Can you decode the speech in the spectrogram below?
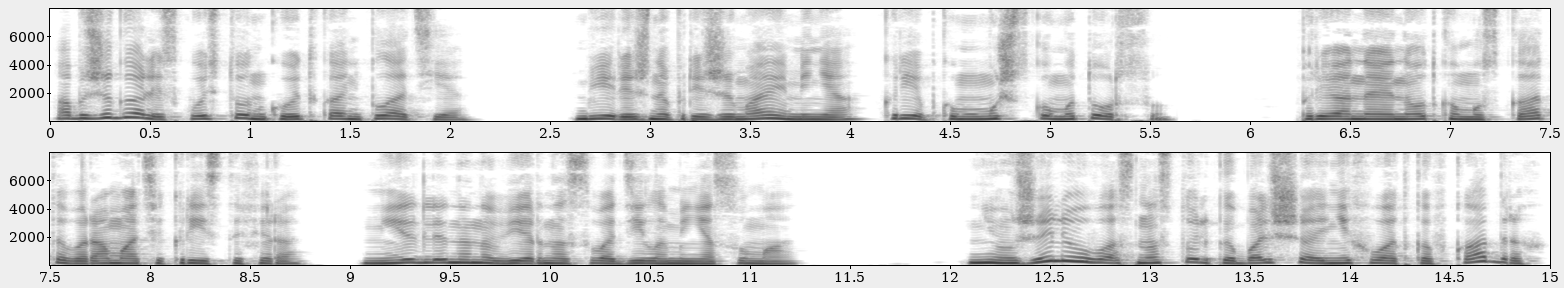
обжигали сквозь тонкую ткань платья, бережно прижимая меня к крепкому мужскому торсу. Пряная нотка муската в аромате Кристофера медленно, но верно сводила меня с ума. Неужели у вас настолько большая нехватка в кадрах,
